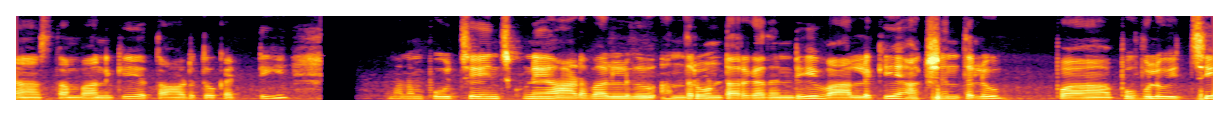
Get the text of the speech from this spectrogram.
ఆ స్తంభానికి తాడుతో కట్టి మనం పూజ చేయించుకునే ఆడవాళ్ళు అందరూ ఉంటారు కదండి. వాళ్ళకి అక్షింతలు పువ్వులు ఇచ్చి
